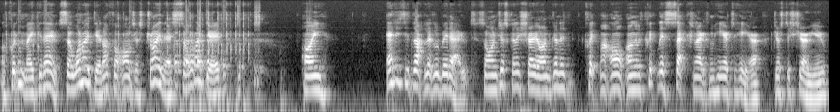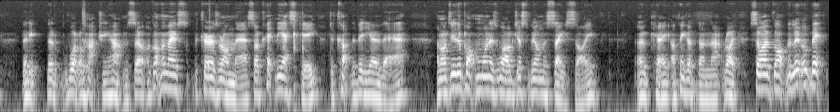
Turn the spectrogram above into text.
I couldn't make it out. So what I did, I thought I'll just try this. So what I did, I edited that little bit out. So I'm just going to show you, I'm going to click that, oh, I'm going to click this section out from here to here, just to show you that it that what will actually happen. So I've got the mouse, the cursor on there, so I'll click the S key to cut the video there. And I'll do the bottom one as well, just to be on the safe side. Okay, I think I've done that. Right, so I've got the little bit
